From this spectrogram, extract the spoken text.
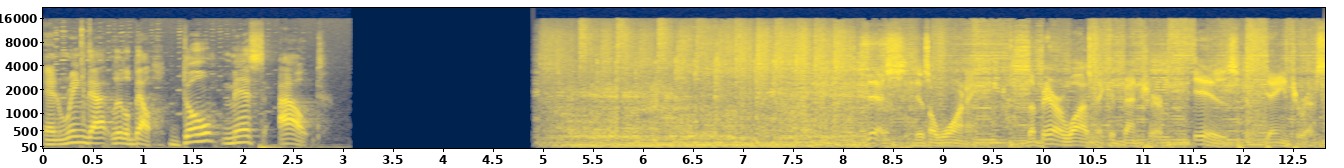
and ring that little bell. Don't miss out. This is a warning. The Bear Woznick adventure is dangerous.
